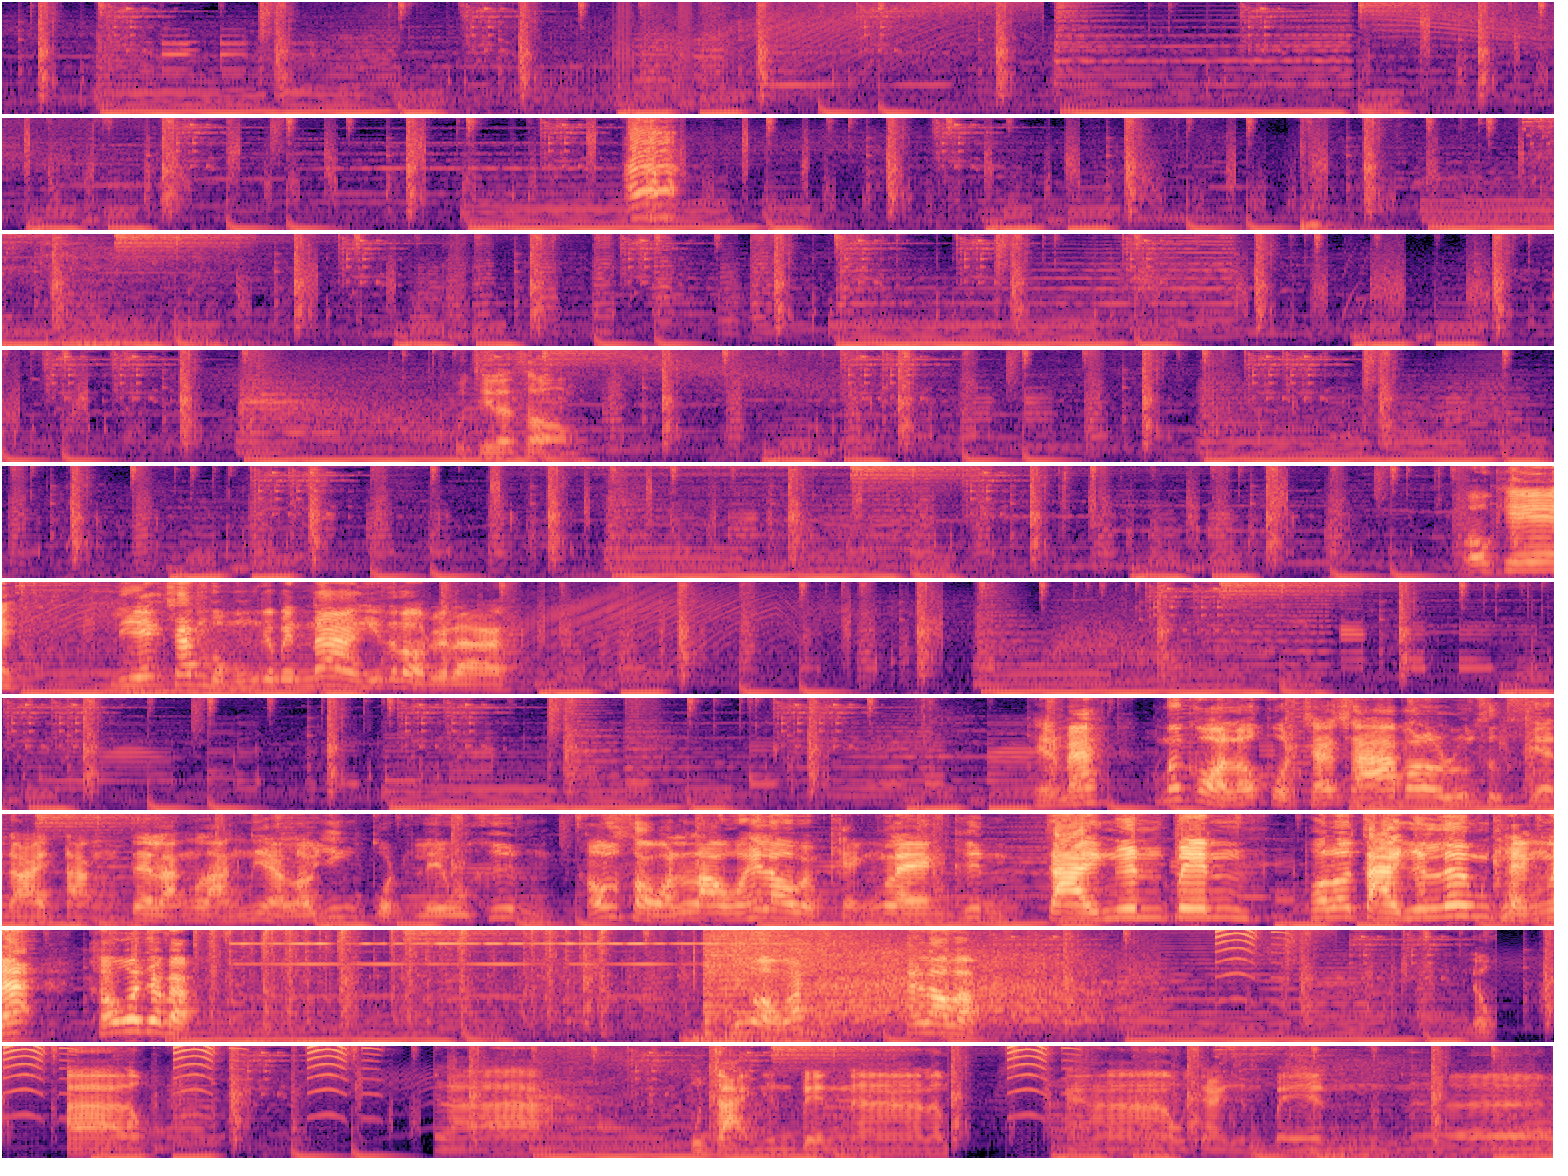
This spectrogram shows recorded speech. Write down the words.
ทีละสองโอเครีแอคชั่นผมคงจะเป็นหน้าอย่างนี้ตลอดเวลา เห็นไหมเมื่อก่อนเรากดช้าๆเพราะเรารู้สึกเสียดายตังค์แต่หลังๆเนี่ยเรายิ่งกดเร็วขึ้น เขาสอนเราให้เราแบบแข็งแรงขึ้น จ่ายเงินเป็นพอเราจ่ายเงินเริ่มแข็งแล้วเขาก็จะแบบนึกออกปะให้เราแบบแล้วอ่าแล้วเวลากูจ่ายเงินเป็นนะแล้วอ่ากูจ่ายเงินเป็นเออ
